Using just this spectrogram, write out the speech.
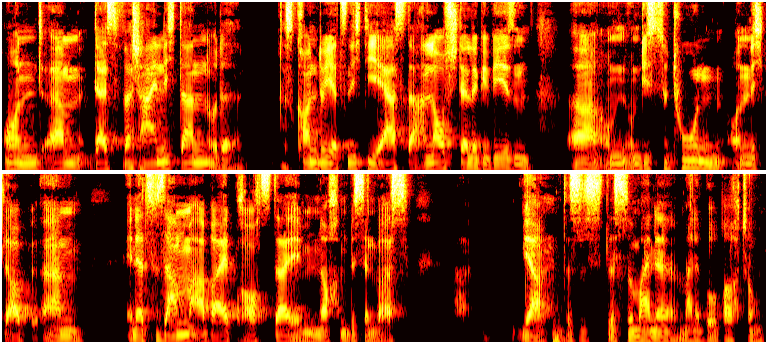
Und ähm, da ist wahrscheinlich dann oder das Konto jetzt nicht die erste Anlaufstelle gewesen, äh, um, um dies zu tun. Und ich glaube, ähm, in der Zusammenarbeit braucht es da eben noch ein bisschen was. Ja, das ist, das ist so meine, meine Beobachtung.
